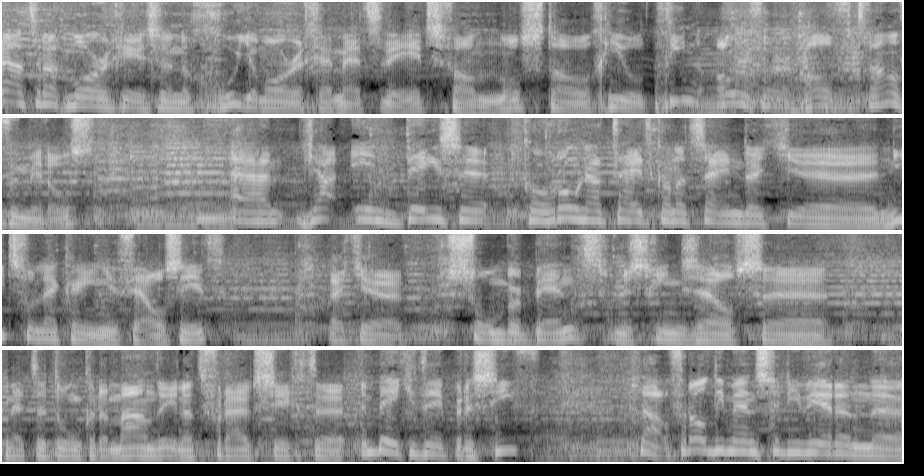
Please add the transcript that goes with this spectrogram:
zaterdagmorgen is een goede morgen met de hits van Nostalgiel. Tien over half twaalf inmiddels. En ja, in deze coronatijd kan het zijn dat je niet zo lekker in je vel zit. Dat je somber bent, misschien zelfs uh, met de donkere maanden in het vooruitzicht een beetje depressief. Nou, vooral die mensen die weer een uh,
